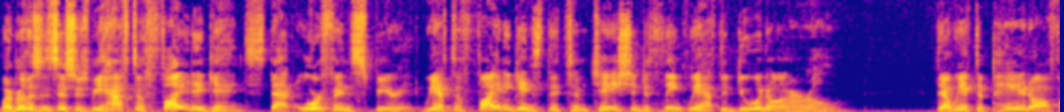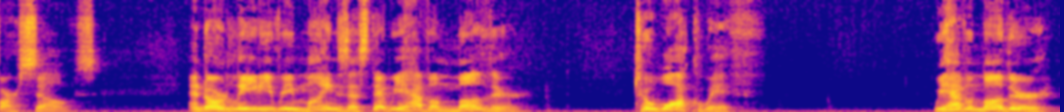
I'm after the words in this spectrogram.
My brothers and sisters, we have to fight against that orphan spirit. We have to fight against the temptation to think we have to do it on our own, that we have to pay it off ourselves. And Our Lady reminds us that we have a mother to walk with. We have a mother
